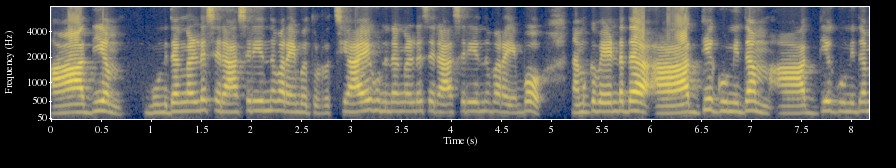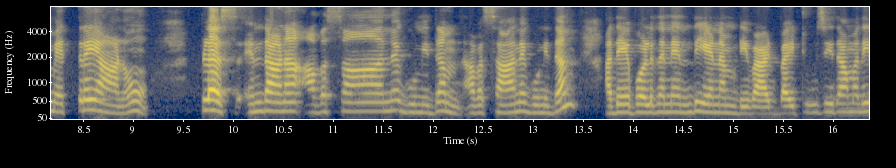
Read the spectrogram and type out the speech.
ആദ്യം ഗുണിതങ്ങളുടെ ശരാശരി എന്ന് പറയുമ്പോൾ തുടർച്ചയായ ഗുണിതങ്ങളുടെ ശരാശരി എന്ന് പറയുമ്പോൾ നമുക്ക് വേണ്ടത് ആദ്യ ഗുണിതം ആദ്യ ഗുണിതം എത്രയാണോ? പ്ലസ് എന്താണ്? അവസാന ഗുണിതം അവസാന ഗുണിതം. അതേപോലെ തന്നെ എന്ത് ചെയ്യണം? ഡിവൈഡ് ബൈ ടു ചെയ്താൽ മതി.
